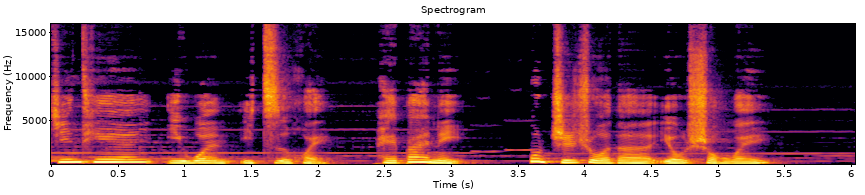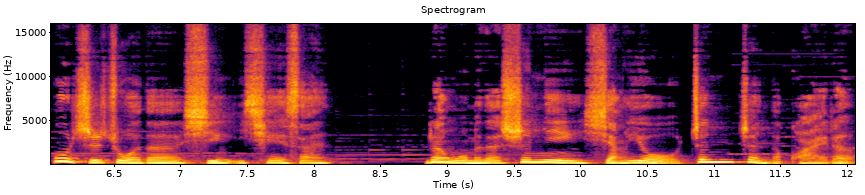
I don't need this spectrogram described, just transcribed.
今天一问一智慧陪伴你，不执着的有所为，不执着的行一切善，让我们的生命享有真正的快乐。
